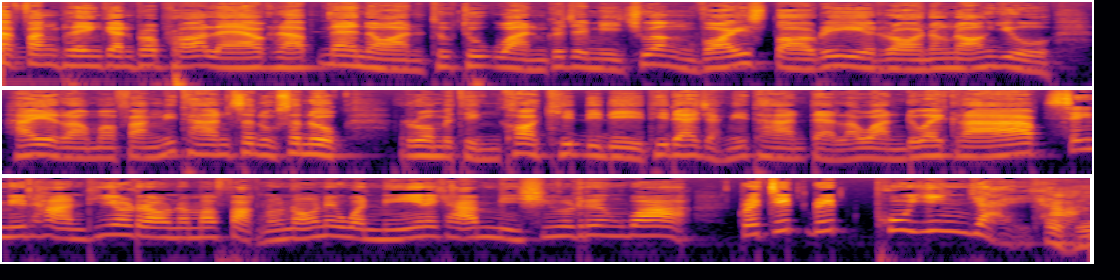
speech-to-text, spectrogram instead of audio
จากฟังเพลงกันเพราะๆแล้วครับ แน่นอนทุกๆวันก็จะมีช่วง Voice Story รอน้องๆอยู่ ให้เรามาฟังนิทานสนุกๆ รวมไปถึงข้อคิดดีๆ ที่ได้จากนิทานแต่ละวันด้วยครับ ซึ่งนิทานที่เรานำมาฝากน้องๆในวันนี้นะคะมีชื่อเรื่องว่า กระจิตริดผู้ยิ่งใหญ่โอ้ค่ะโห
